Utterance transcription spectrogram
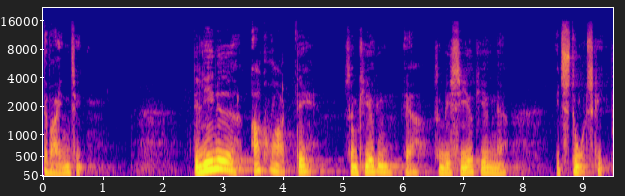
der var ingenting. Det lignede akkurat det, som kirken er, som vi siger, kirken er. Et stort skib,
